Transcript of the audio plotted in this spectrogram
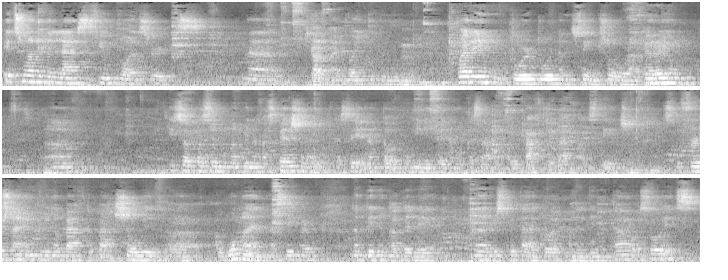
it's one of the last few concerts na it. I'm going to do. Mm. Pwede yung tour-tour ng same show, ah. pero yung um, isa pa sa mga pinaka-special kasi ilang taon kong hinintay na magkasama kami back-to-back on stage. It's the first time I'm doing a back-to-back show with uh, a woman, a singer ng ganyang kagaling na respetado at mahal din ng tao. So it's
